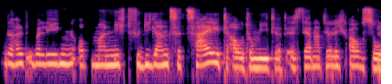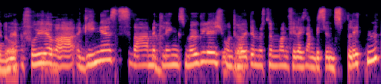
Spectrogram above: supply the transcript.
Oder halt überlegen, ob man nicht für die ganze Zeit Auto mietet. Ist ja natürlich auch so. Ne? Früher war, ging es, war mit links möglich und ja. heute müsste man vielleicht ein bisschen splitten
